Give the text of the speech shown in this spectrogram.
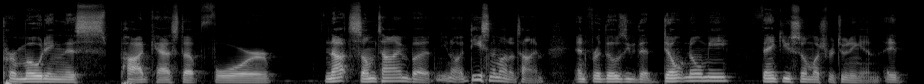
promoting this podcast up for not some time, but you know, a decent amount of time. And for those of you that don't know me, thank you so much for tuning in. It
